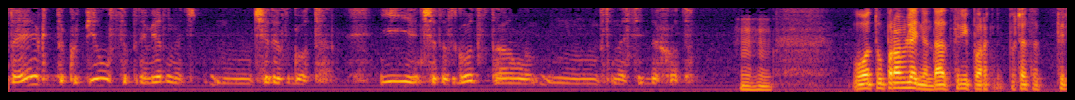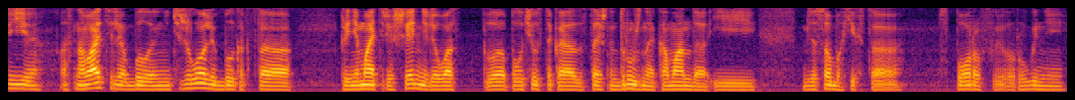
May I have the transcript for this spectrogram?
Проект окупился примерно через год. И через год стал приносить доход. Угу. Вот управление, да, три, получается, три основателя. Было не тяжело ли было как-то принимать решения, или у вас получилась такая достаточно дружная команда и без особых каких-то споров и руганий?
